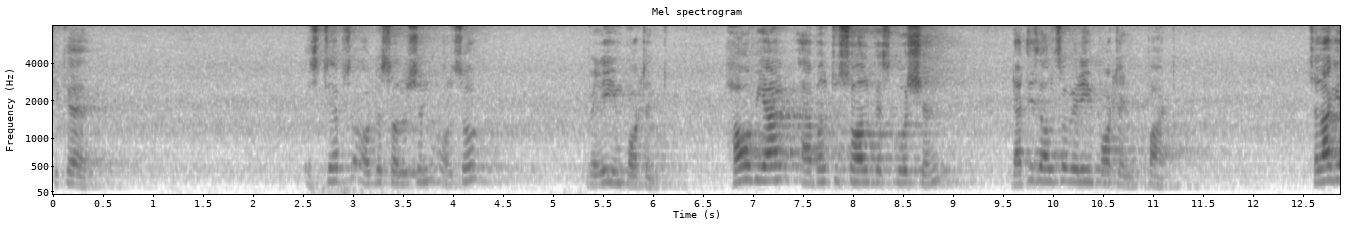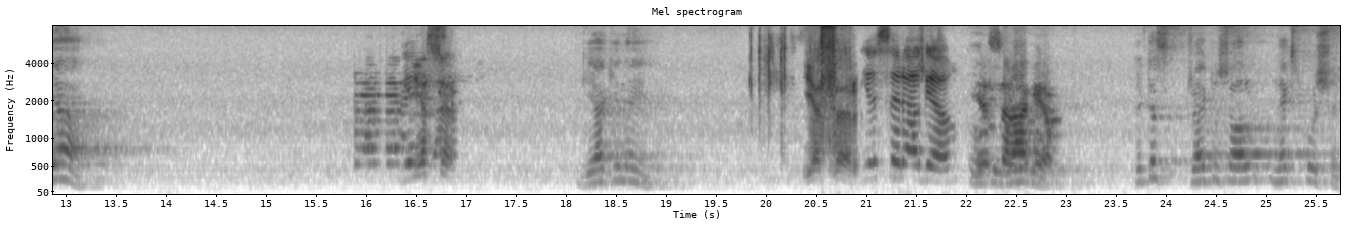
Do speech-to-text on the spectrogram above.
ठीक है steps of the solution also very important. How we are able to solve this question that is also very important part. चला गया Yes, sir. गया कि नहीं? यस सर यस सर आ गया। Sir, very आ गया। Let us try to solve next question.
